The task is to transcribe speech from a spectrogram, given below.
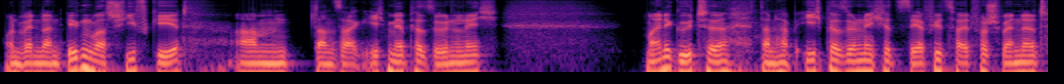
Und wenn dann irgendwas schief geht, ähm, dann sage ich mir persönlich, meine Güte, dann habe ich persönlich jetzt sehr viel Zeit verschwendet.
